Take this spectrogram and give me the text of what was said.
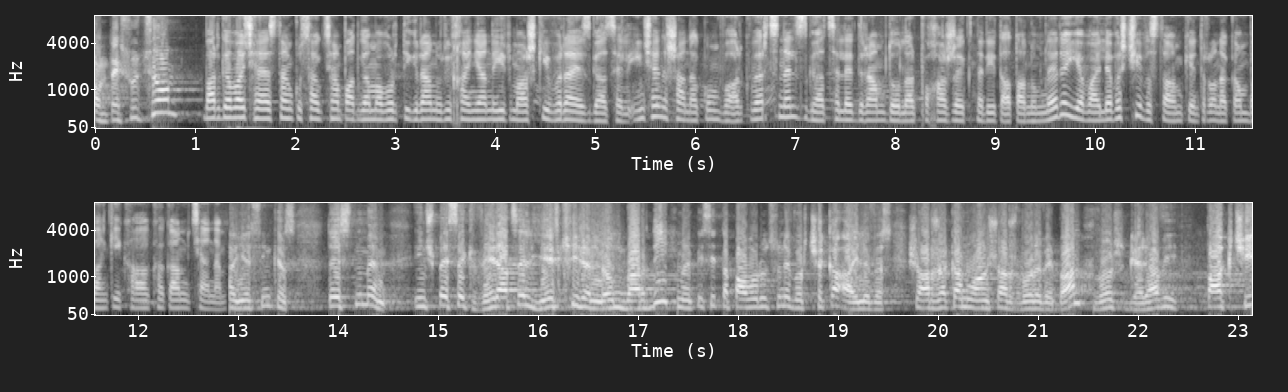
տնտեսություն, Բարգավաճ Հայաստան կուսակցության падգամավոր Տիգրան Ուրիխանյանը իր մաշկի վրա է զգացել, ինչ է նշանակում վարկ վերցնել, զգացել է դրամ դոլար փոխարժեքների տատանումները եւ այլևս չի վստահում կենտրոնական բանկի քաղաքականությանը։ Ես ինքս տեսնում եմ, ինչպես եք վերածել երկիրը Լոմբարդի, այնպիսի տպավորություն է, որ չկա այլևս շարժական ու անշարժ որևէ բան, որ գրավի տակ չի։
